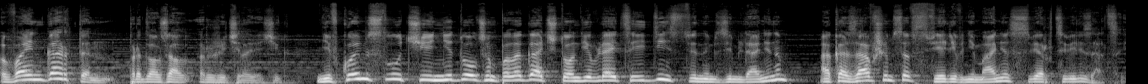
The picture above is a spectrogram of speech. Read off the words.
«Вайнгартен», — продолжал рыжий человечек, — ни в коем случае не должен полагать, что он является единственным землянином, оказавшимся в сфере внимания сверхцивилизации.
